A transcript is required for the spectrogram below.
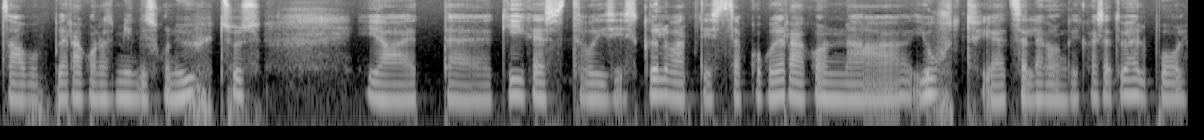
saabub erakonnas mingisugune ühtsus ja et äh, Kiigest või siis Kõlvartist saab kogu erakonna juht ja et sellega on kõik asjad ühel pool,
